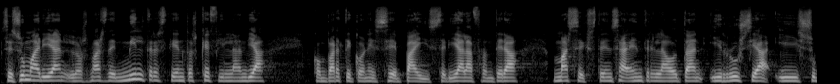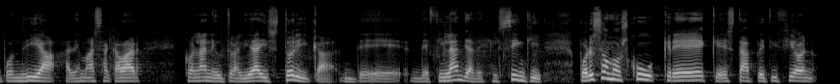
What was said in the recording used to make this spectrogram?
se sumarían los más de 1.300 que Finlandia comparte con ese país. Sería la frontera más extensa entre la OTAN y Rusia y supondría además acabar con la neutralidad histórica de, Finlandia, de Helsinki. Por eso Moscú cree que esta petición,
